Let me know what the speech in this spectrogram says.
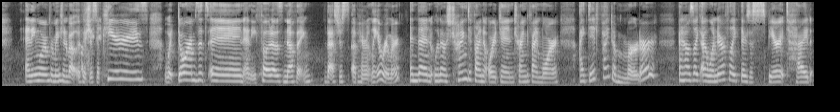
any more information about if it disappears, what dorms it's in, any photos, nothing. that's just apparently a rumor. And then when I was trying to find an origin, trying to find more, I did find a murder. And I was like, I wonder if like there's a spirit tied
